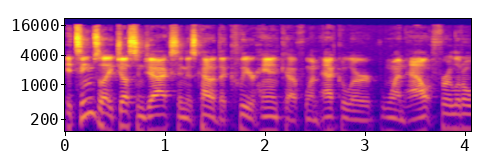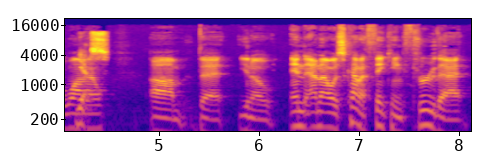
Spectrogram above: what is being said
It seems like Justin Jackson is kind of the clear handcuff when Ekeler went out for a little while. Yes. Um, that you know, and and I was kind of thinking through that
